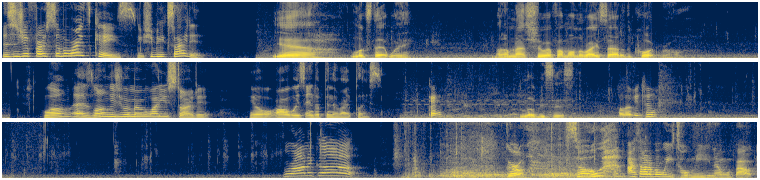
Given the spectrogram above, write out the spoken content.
this is your first civil rights case. You should be excited. Yeah, looks that way. But I'm not sure if I'm on the right side of the courtroom. Well, as long as you remember why you started, you'll always end up in the right place. Okay? Love you, sis. I love you too. Veronica! Girl, so I thought about what you told me, you know, about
